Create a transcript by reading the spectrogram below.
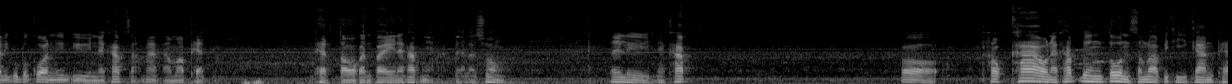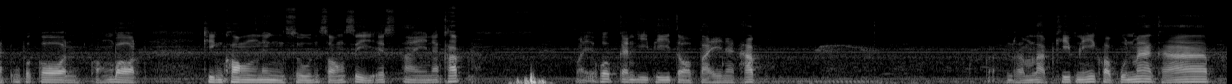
หรืออุปกรณ์อื่นๆนะครับ สามารถเอามาแพดแพดต่อกันไปนะครับเนี่ยแต่ละช่องได้เลยนะครับ ก็ คร่าวๆนะครับ เบื้องต้นสำหรับวิธีการแพดอุปกรณ์ของบอร์ด King Kong 1024 SI นะครับ ไว้พบกัน EP ต่อไปนะครับสำหรับคลิปนี้ขอบคุณมากครับ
